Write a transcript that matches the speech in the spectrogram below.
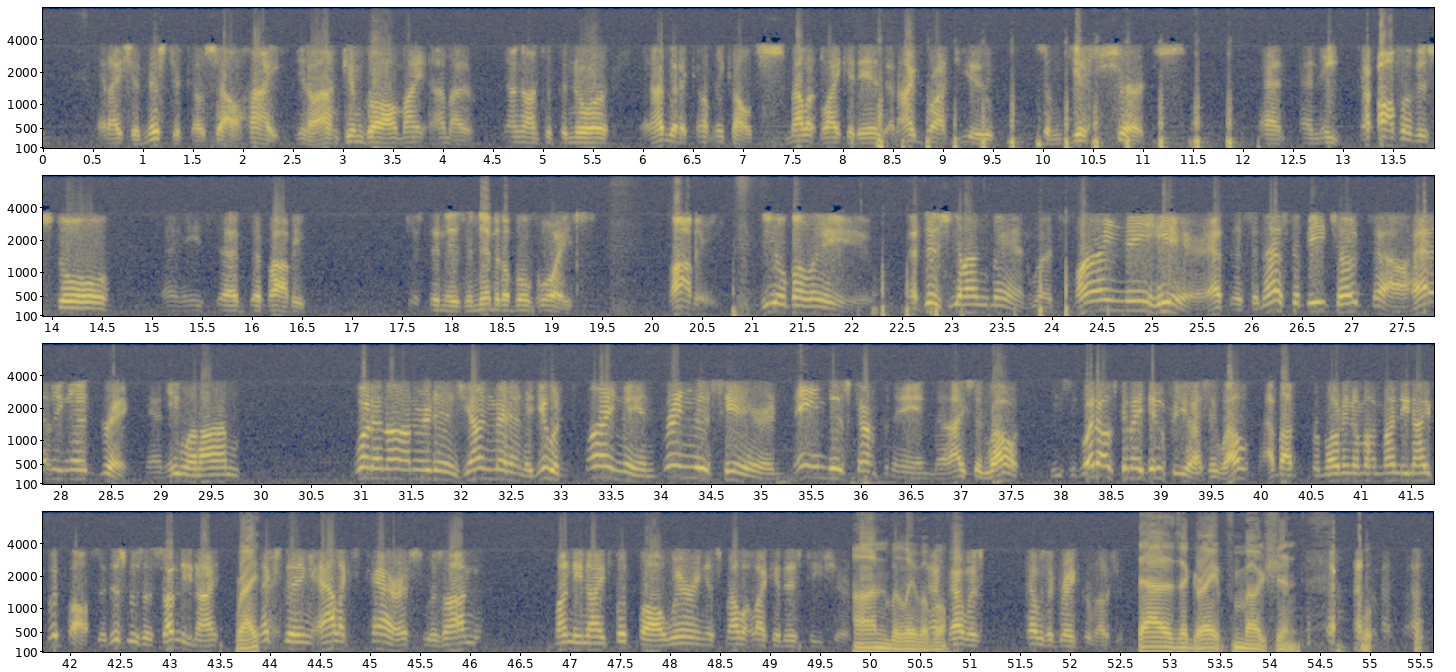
and I said, Mr. Cosell, hi. You know, I'm Jim Gall. My, I'm a young entrepreneur, and I've got a company called Smell It Like It Is, and I brought you some gift shirts. And and he got off of his stool, and he said to Bobby, just in his inimitable voice, Bobby, do you believe that this young man would find me here at the Sonesta Beach Hotel having a drink? And he went on, what an honor it is, young man, that you would find me and bring this here and name this company. And I said, well, he said, what else can I do for you? I said, well, how about promoting them on Monday Night Football? So this was a Sunday night. Right. Next thing, Alex Karras was on Monday Night Football wearing a "Smell It Like It Is" T-shirt. Unbelievable. That, that was that was a great promotion. That is a great promotion.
